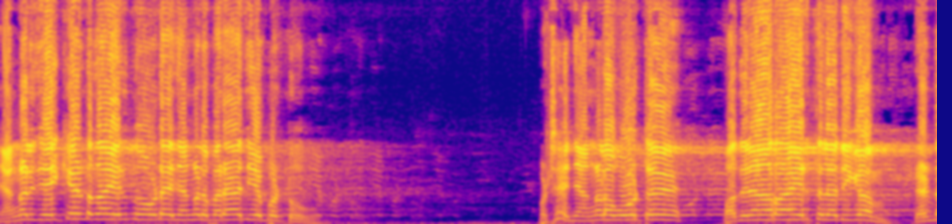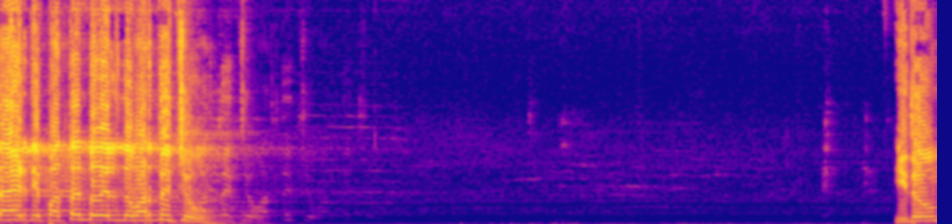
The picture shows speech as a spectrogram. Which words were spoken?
ഞങ്ങൾ ജയിക്കേണ്ടതായിരുന്നു അവിടെ ഞങ്ങൾ പരാജയപ്പെട്ടു. പക്ഷെ ഞങ്ങളെ വോട്ട് പതിനാറായിരത്തിലധികം രണ്ടായിരത്തി പത്തൊൻപതിൽ നിന്ന് വർദ്ധിച്ചു. ഇതും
